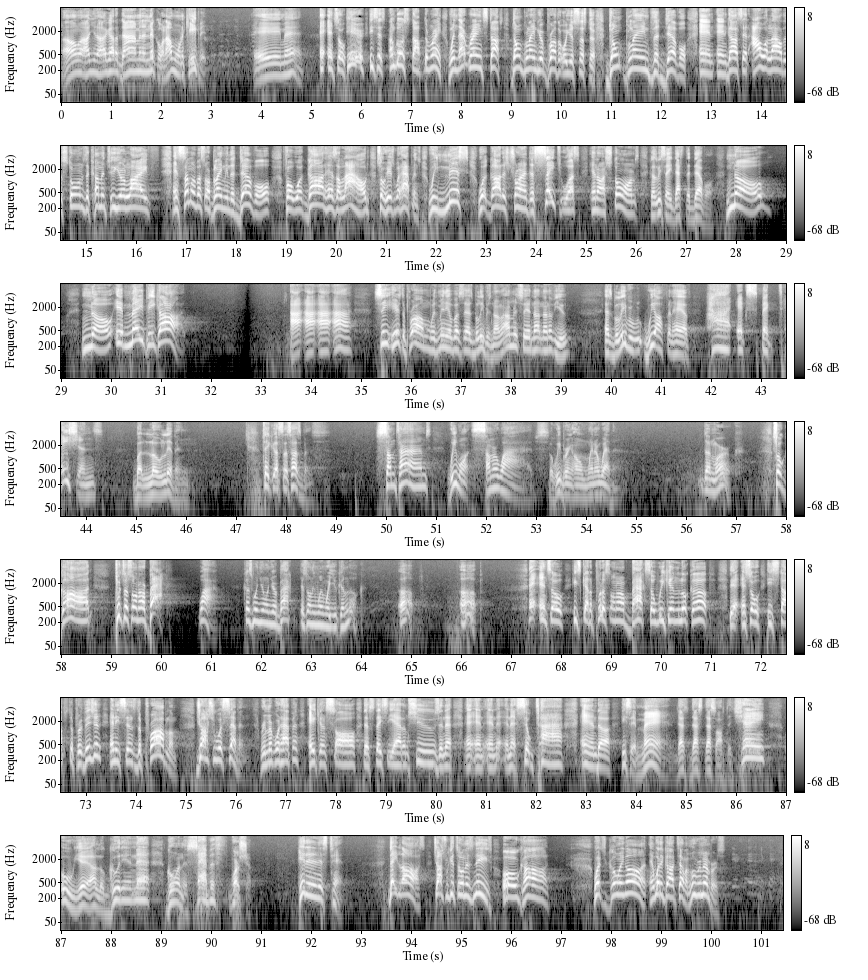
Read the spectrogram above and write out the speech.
I don't, I, you know, I got a dime and a nickel and I want to keep it. Amen. And, so here he says, I'm going to stop the rain. When that rain stops, don't blame your brother or your sister. Don't blame the devil. And, and God said, I'll allow the storms to come into your life. And some of us are blaming the devil for what God has allowed. So here's what happens we miss what God is trying to say to us in our storms because we say, that's the devil. No, no, it may be God. I, I, I, I. See, here's the problem with many of us as believers. Now, I'm going to say it, not none of you. As believers, we often have high expectations, but low living. Take us as husbands. Sometimes we want summer wives, but we bring home winter weather. Doesn't work. So God puts us on our back. Why? Because when you're on your back, there's only one way you can look up, up. And, so he's got to put us on our back so we can look up. Yeah, and so he stops the provision and he sends the problem. Joshua 7. Remember what happened? Achan saw that Stacy Adams shoes and that and and and that silk tie, and uh, he said, "Man, that's that's that's off the chain. Oh yeah, I look good in that. Going to Sabbath worship." Hid it in his tent. They lost. Joshua gets on his knees. Oh God, what's going on? And what did God tell him? Who remembers?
